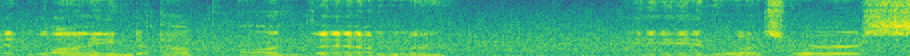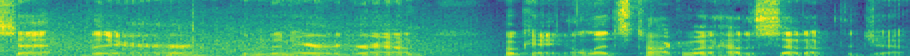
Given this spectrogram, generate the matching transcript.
get lined up on them. And once we're set there, put it in air to ground. Okay, now let's talk about how to set up the jet.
